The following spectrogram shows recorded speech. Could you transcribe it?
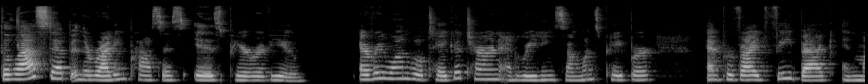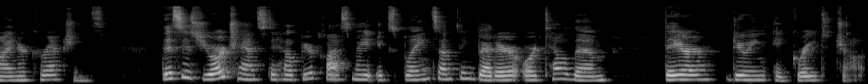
The last step in the writing process is peer review. Everyone will take a turn at reading someone's paper and provide feedback and minor corrections. This is your chance to help your classmate explain something better or tell them they are doing a great job.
